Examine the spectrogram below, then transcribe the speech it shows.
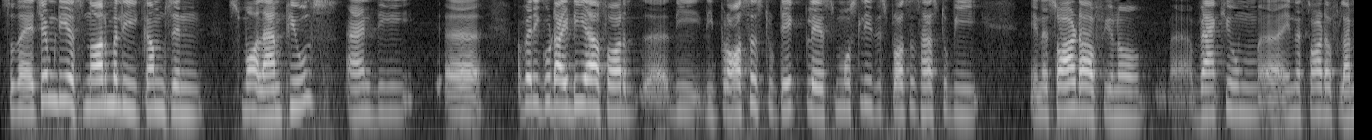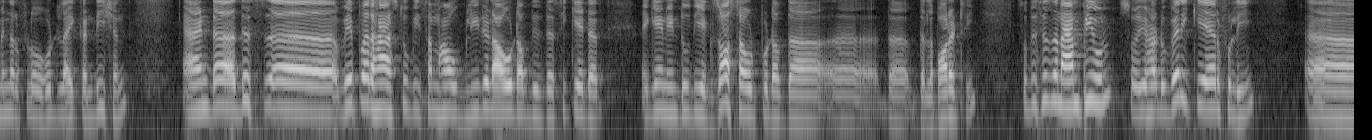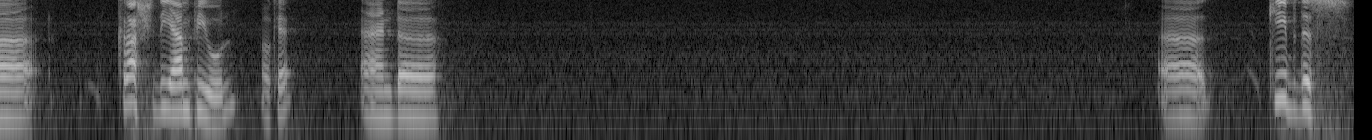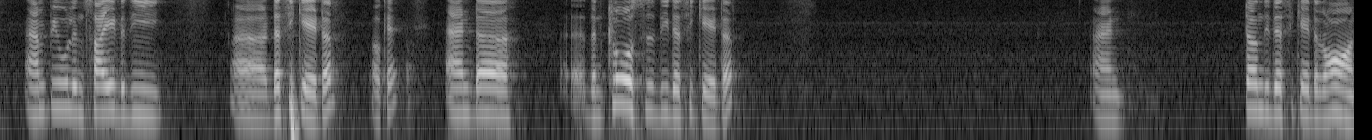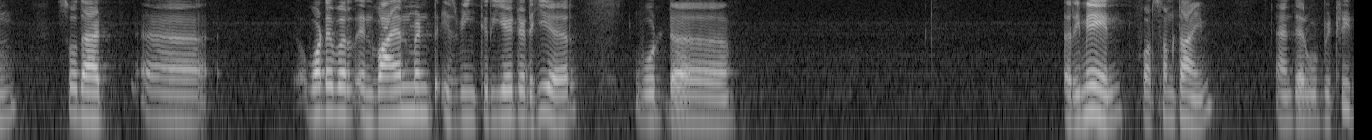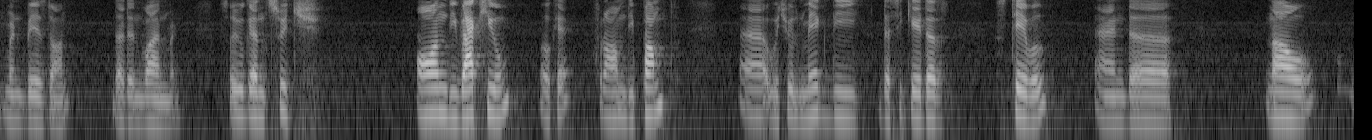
So, the HMDS normally comes in small ampules and the uh, a very good idea for uh, the, the process to take place. Mostly this process has to be in a sort of you know uh, vacuum uh, in a sort of laminar flow hood like condition and uh, this uh, vapor has to be somehow bleeded out of this desiccator again into the exhaust output of the, the, the, laboratory. So, this is an ampule. So, you have to very carefully crush the ampule okay, and uh, keep this ampule inside the uh, desiccator okay, and uh, then close the desiccator and turn the desiccator on so that uh, whatever environment is being created here would uh, remain for some time and there would be treatment based on that environment. So, you can switch on the vacuum okay, from the pump uh, which will make the desiccator stable. And uh, now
